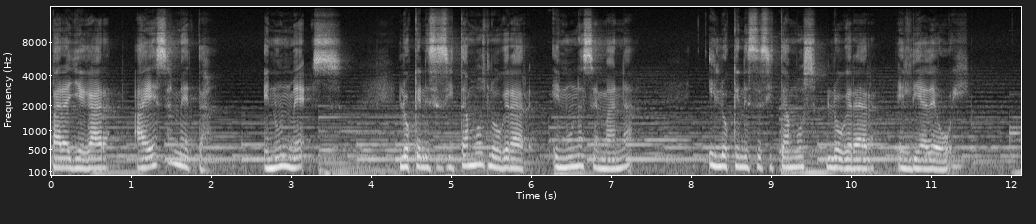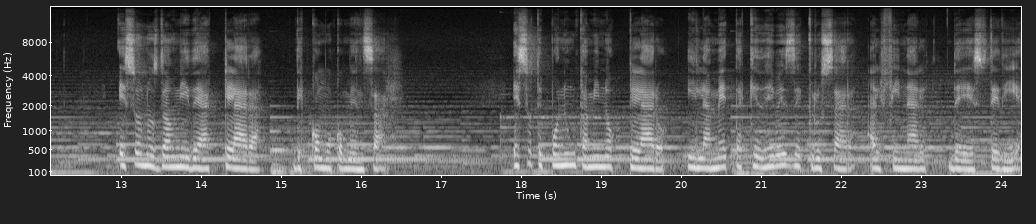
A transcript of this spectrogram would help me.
para llegar a esa meta en un mes, lo que necesitamos lograr en una semana y lo que necesitamos lograr el día de hoy. Eso nos da una idea clara de cómo comenzar. Eso te pone un camino claro y la meta que debes de cruzar al final de este día.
